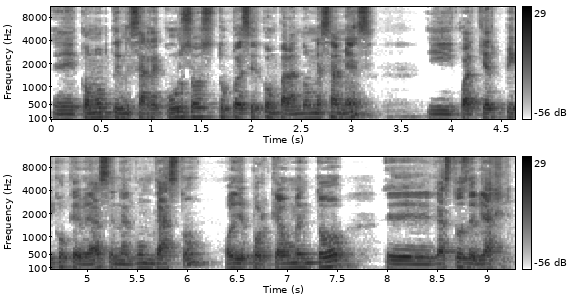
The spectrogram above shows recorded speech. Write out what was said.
eh, cómo optimizar recursos. Tú puedes ir comparando mes a mes y cualquier pico que veas en algún gasto, oye, ¿por qué aumentó eh, gastos de viaje?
